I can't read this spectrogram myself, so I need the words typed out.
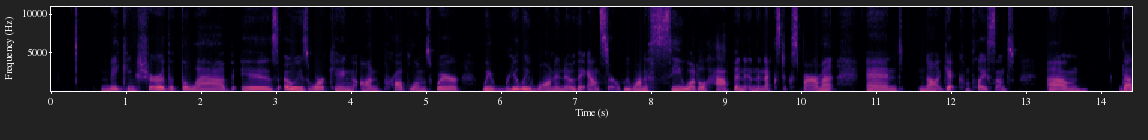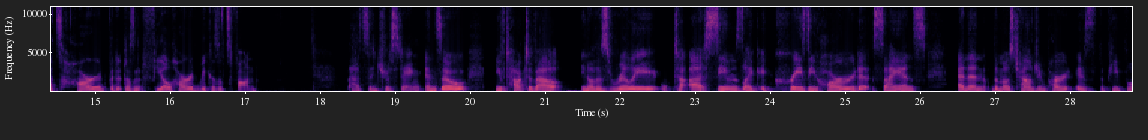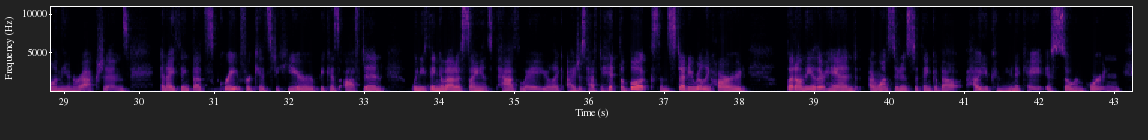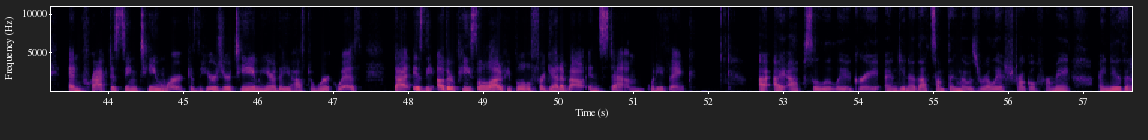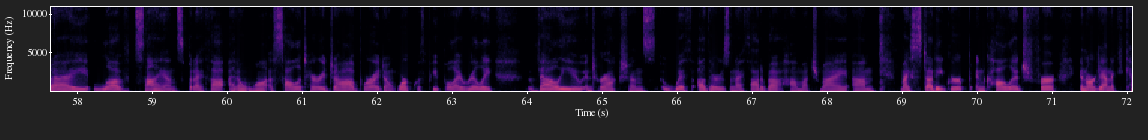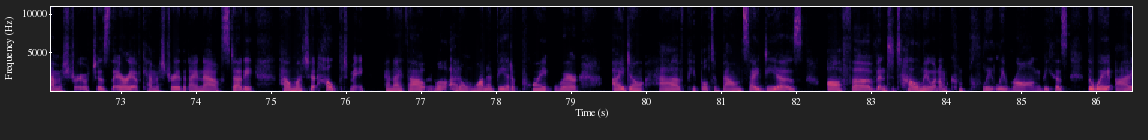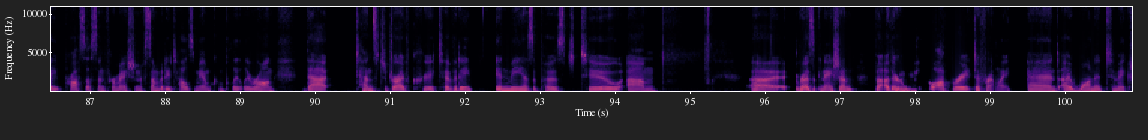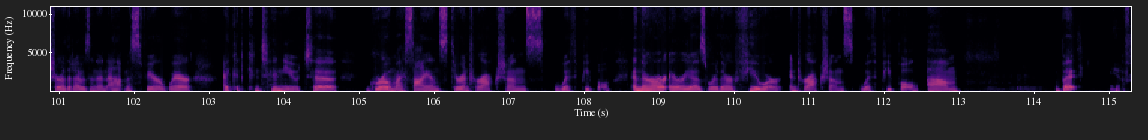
making sure that the lab is always working on problems where we really want to know the answer. We want to see what'll happen in the next experiment and not get complacent. Um, that's hard, but it doesn't feel hard because it's fun. That's interesting. And so you've talked about you know, this really to us seems like a crazy hard science. And then the most challenging part is the people and the interactions. And I think that's great for kids to hear because often when you think about a science pathway, you're like, I just have to hit the books and study really hard. But on the other hand, I want students to think about how you communicate is so important and practicing teamwork because here's your team here that you have to work with that is the other piece that a lot of people forget about in STEM. What do you think? I, I, absolutely agree. And, you know, that's something that was really a struggle for me. I knew that I loved science, but I thought I don't want a solitary job where I don't work with people. I really value interactions with others. And I thought about how much my um, my study group in college for inorganic chemistry, which is the area of chemistry that I now study, how much it helped me and I thought, mm-hmm. well, I don't want to be at a point where I don't have people to bounce ideas off of and to tell me when I'm completely wrong. Because the way I process information, if somebody tells me I'm completely wrong, that tends to drive creativity in me as opposed to um, uh, resignation. But other mm-hmm. people operate differently. And I wanted to make sure that I was in an atmosphere where I could continue to grow my science through interactions with people. And there are areas where there are fewer interactions with people, um, but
